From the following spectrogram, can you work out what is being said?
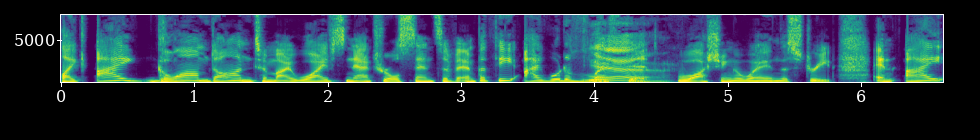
Like I glommed on to my wife's natural sense of empathy. I would have left Yeah. it washing away in the street. And I,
